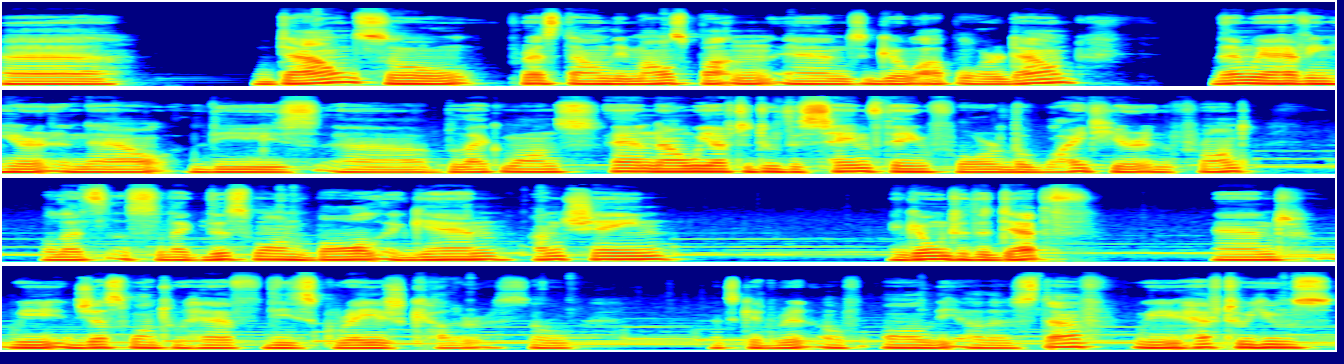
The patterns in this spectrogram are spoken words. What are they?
uh, down. So press down the mouse button and go up or down. Then we are having here now these uh, black ones. And now we have to do the same thing for the white here in the front. So let's select this one, ball again, unchain, and go into the depth. And we just want to have these grayish colors. So let's get rid of all the other stuff. We have to use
